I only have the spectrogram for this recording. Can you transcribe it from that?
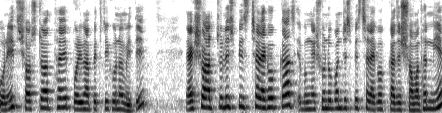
গণিত, ষষ্ঠ অধ্যায় পরিমাপের ত্রিকোণমিতি। একশো আটচল্লিশ পৃষ্ঠার একক কাজ এবং একশো উনপঞ্চাশ পৃষ্ঠার একক কাজের সমাধান নিয়ে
